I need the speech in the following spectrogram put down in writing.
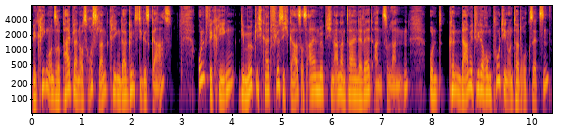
Wir kriegen unsere Pipeline aus Russland, kriegen da günstiges Gas und wir kriegen die Möglichkeit, Flüssiggas aus allen möglichen anderen Teilen der Welt anzulanden und können damit wiederum Putin unter Druck setzen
